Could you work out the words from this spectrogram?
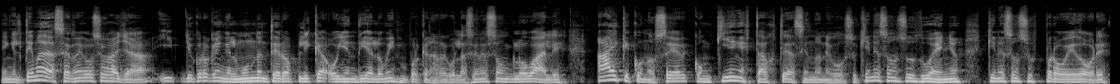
en el tema de hacer negocios allá y yo creo que en el mundo entero aplica hoy en día lo mismo porque las regulaciones son globales. Hay que conocer con quién está usted haciendo negocio, quiénes son sus dueños, quiénes son sus proveedores,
